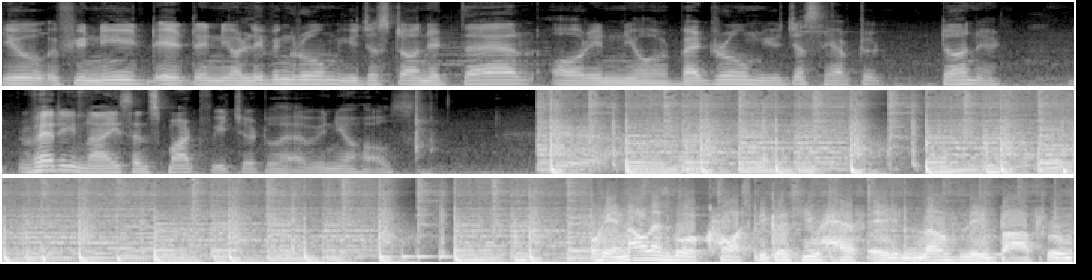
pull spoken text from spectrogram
You if you need it in your living room you just turn it there or in your bedroom you just have to turn it. Very nice and smart feature to have in your house Okay, now let's go across because you have a lovely bathroom.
